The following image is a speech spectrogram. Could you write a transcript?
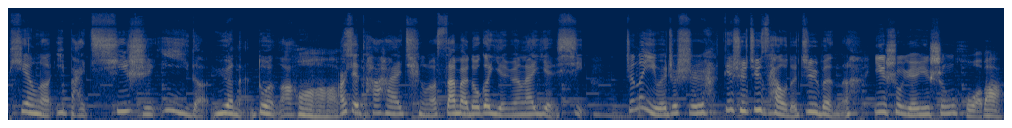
骗了一百七十亿的越南盾啊！哇，而且她还请了三百多个演员来演戏。真的以为这是电视剧才有的剧本呢？艺术源于生活吧，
